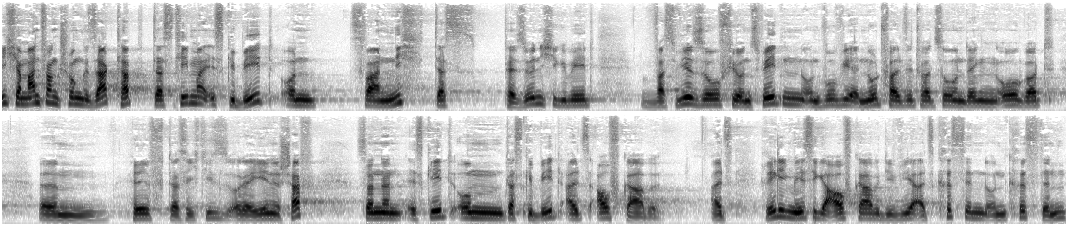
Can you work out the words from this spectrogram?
Wie ich am Anfang schon gesagt habe, das Thema ist Gebet und zwar nicht das persönliche Gebet, was wir so für uns beten und wo wir in Notfallsituationen denken, oh Gott, ähm, hilf, dass ich dieses oder jenes schaffe, sondern es geht um das Gebet als Aufgabe, als regelmäßige Aufgabe, die wir als Christinnen und Christen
